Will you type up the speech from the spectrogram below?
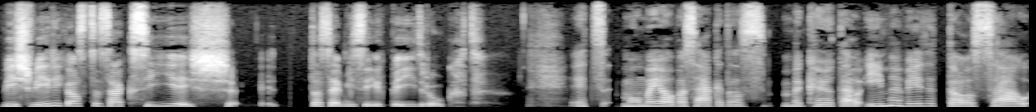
wie schwierig das auch war, das hat mich sehr beeindruckt. Jetzt muss man ja aber sagen, dass man hört auch immer wieder, dass auch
